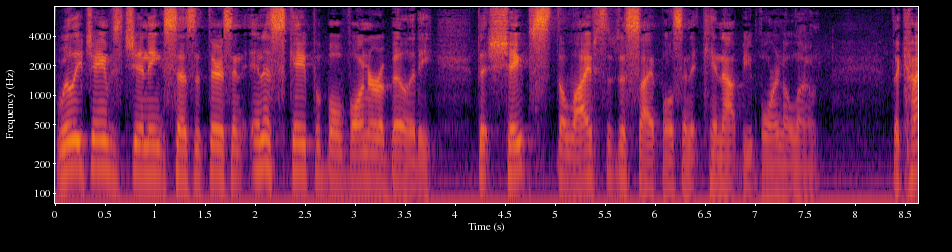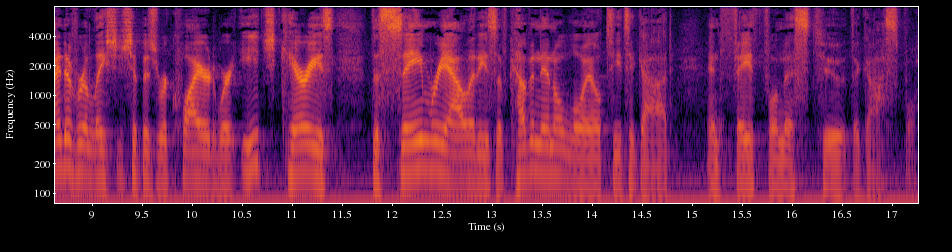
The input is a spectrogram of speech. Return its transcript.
Willie James Jennings says that there's an inescapable vulnerability that shapes the lives of disciples and it cannot be borne alone. The kind of relationship is required where each carries the same realities of covenantal loyalty to God and faithfulness to the gospel.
